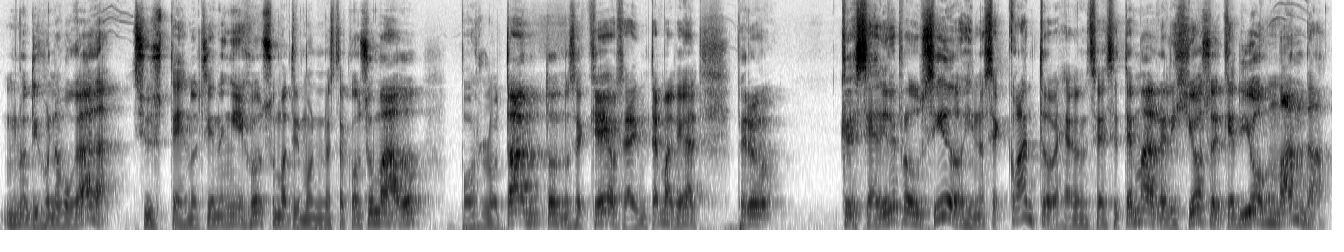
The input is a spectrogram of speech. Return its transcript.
nos dijo una abogada, si ustedes no tienen hijos, su matrimonio no está consumado, por lo tanto, no sé qué, o sea, hay un tema legal. Pero que sean reproducidos y no sé cuánto, ¿eh? Ese tema religioso de que Dios manda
